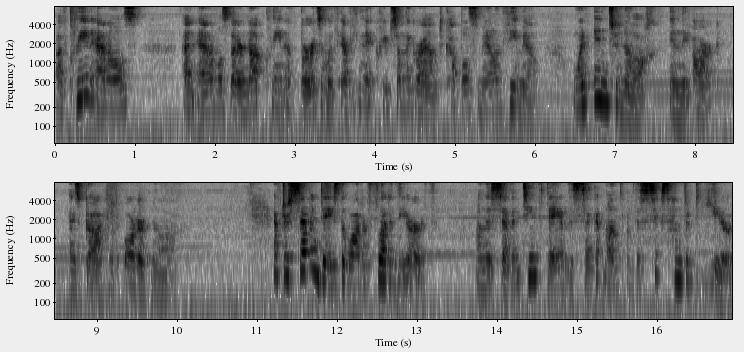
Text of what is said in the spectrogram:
Of clean animals and animals that are not clean, of birds and with everything that creeps on the ground, couples, male and female, went into Noach in the ark, as God had ordered Noach. After seven days the water flooded the earth. On the seventeenth day of the second month of the six hundredth year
